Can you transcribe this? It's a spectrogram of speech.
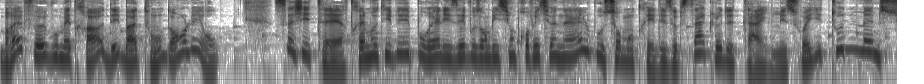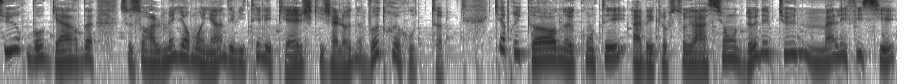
bref, vous mettra des bâtons dans les roues. Sagittaire, très motivé pour réaliser vos ambitions professionnelles, vous surmonterez des obstacles de taille, mais soyez tout de même sur vos gardes. Ce sera le meilleur moyen d'éviter les pièges qui jalonnent votre route. Capricorne, comptez avec l'obstruction de Neptune maléficié.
